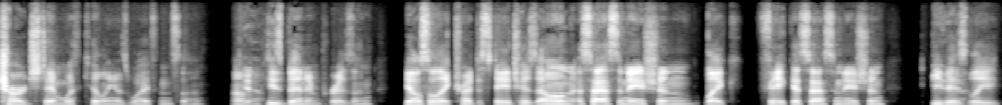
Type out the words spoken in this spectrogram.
charged him with killing his wife and son. Um, Yeah. He's been in prison. He also like tried to stage his own assassination, like fake assassination. He Yeah. basically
